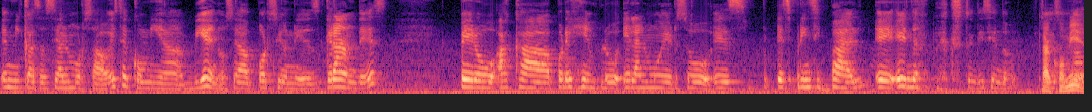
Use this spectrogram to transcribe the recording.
en mi casa se almorzaba y se comía bien, o sea, porciones grandes, pero acá, por ejemplo, el almuerzo es, es principal, eh, eh estoy diciendo, la comida.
